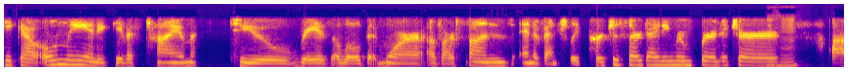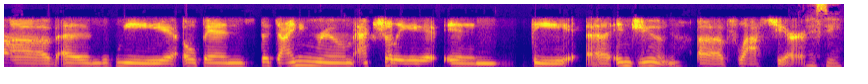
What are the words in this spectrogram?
takeout only, and it gave us time to raise a little bit more of our funds and eventually purchase our dining room furniture. Mm-hmm. Uh, and we opened the dining room actually in the uh, in June of last year. I see.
